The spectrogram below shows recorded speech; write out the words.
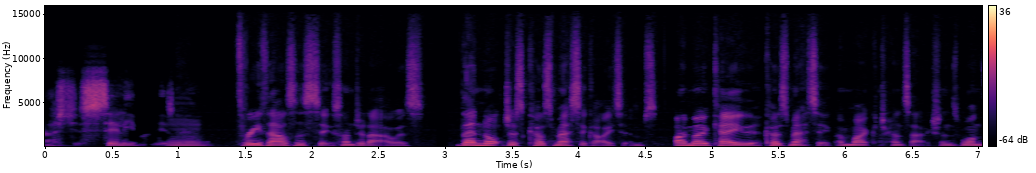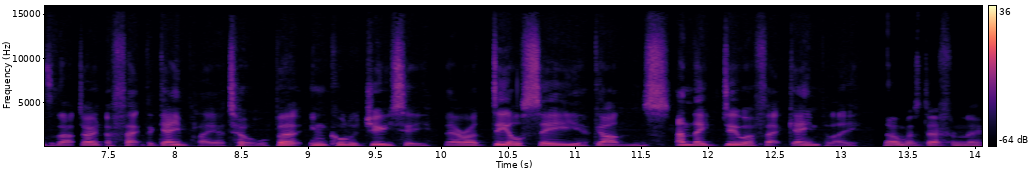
That's just silly money, isn't it? Mm. 3,600 hours. They're not just cosmetic items. I'm okay with cosmetic and microtransactions, ones that don't affect the gameplay at all. But in Call of Duty, there are DLC guns, and they do affect gameplay. No, most definitely.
